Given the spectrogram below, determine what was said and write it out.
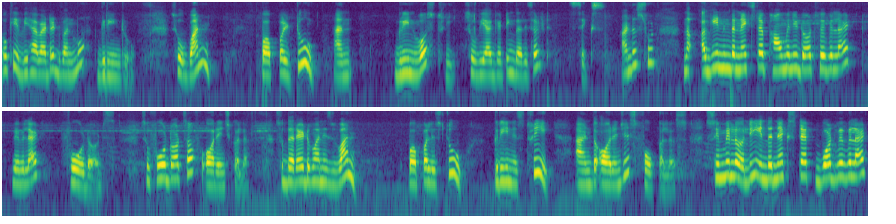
Okay we have added one more green row. So 1 purple 2 and green was 3 so we are getting the result 6 understood? Now again in the next step how many dots we will add? We will add 4 dots. So 4 dots of orange color. So the red one is 1 purple is 2 green is 3 and the orange is 4 colors. Similarly in the next step what we will add?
